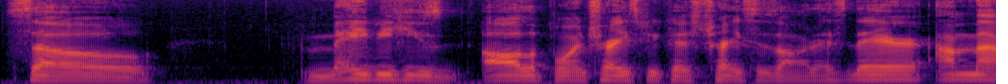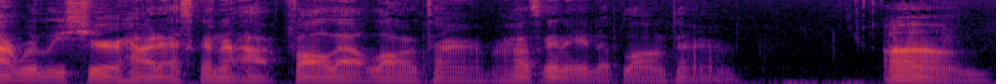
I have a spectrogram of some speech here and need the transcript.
So maybe he's all up on Trace because Trace is all that's there. I'm not really sure how that's gonna fall out long term or how it's gonna end up long term. Um.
